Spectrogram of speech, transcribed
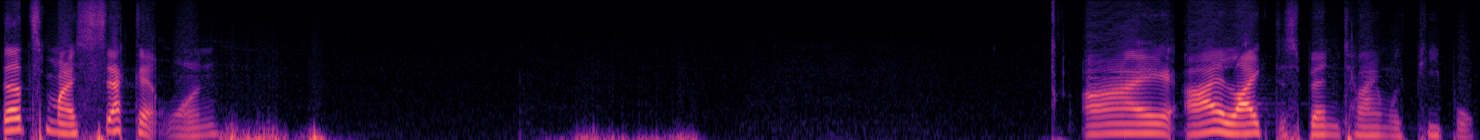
That's my second one. I I like to spend time with people.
